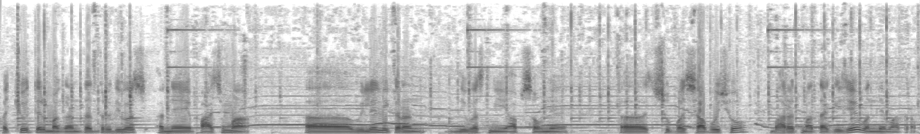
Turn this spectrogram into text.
પચોતેરમાં ગણતંત્ર દિવસ અને પાંચમા વિલીનીકરણ દિવસની આપ સૌને શુભેચ્છા આપું છું. ભારત માતા કી જય, વંદે માતરમ.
